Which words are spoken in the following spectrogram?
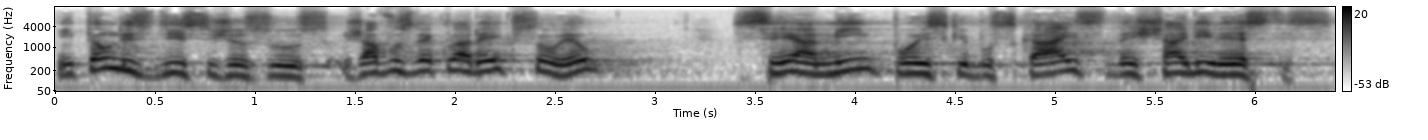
Então lhes disse Jesus: Já vos declarei que sou eu. Se é a mim, pois, que buscais, deixai ir estes.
